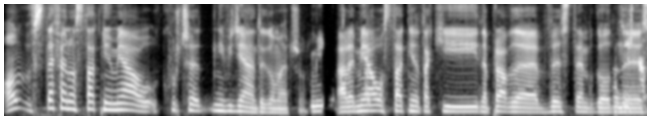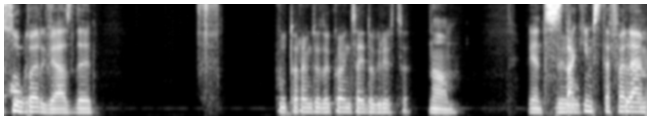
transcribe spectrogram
On, Stefan ostatnio miał, kurczę, nie widziałem tego meczu, ale miał ostatnio taki naprawdę występ godny super gwiazdy półtora minuty do końca i dogrywce. No. Więc z takim Stefanem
